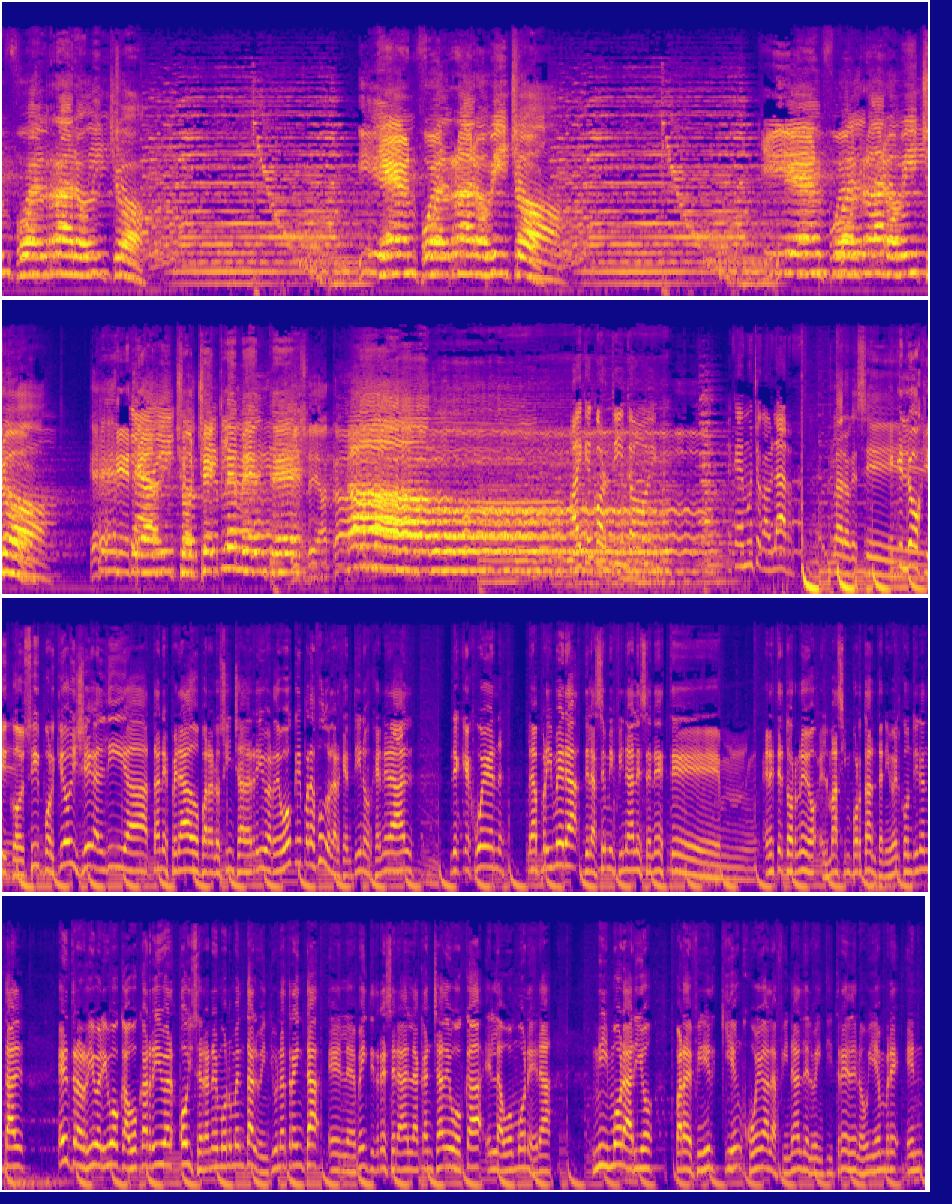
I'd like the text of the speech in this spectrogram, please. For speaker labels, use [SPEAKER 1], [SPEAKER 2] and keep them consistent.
[SPEAKER 1] ¿Quién fue el raro bicho? ¿Quién fue el raro bicho? ¿Quién fue el raro bicho? ¿Qué te ha dicho Che Clemente? Se acabó.
[SPEAKER 2] Ay, qué cortito hoy. Es que hay mucho que hablar.
[SPEAKER 3] Claro que sí.
[SPEAKER 4] Es que es lógico, sí, porque hoy llega el día tan esperado para los hinchas de River de Boca y para el fútbol argentino en general, de que jueguen la primera de las semifinales en este, mm, en este torneo, el más importante a nivel continental. Entre River y Boca, Boca River, hoy será en el Monumental 21 a 30, el eh, 23 será en la cancha de Boca, en la bombonera, mismo horario, para definir quién juega la final del 23 de noviembre en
